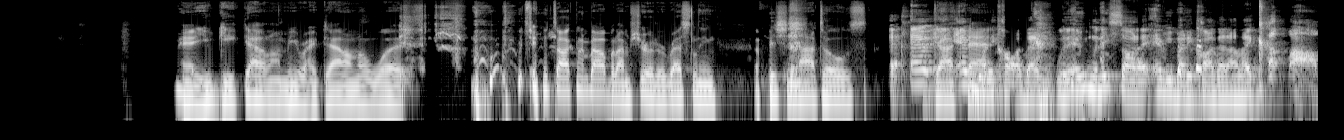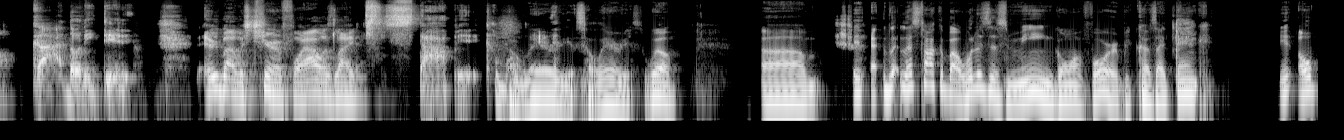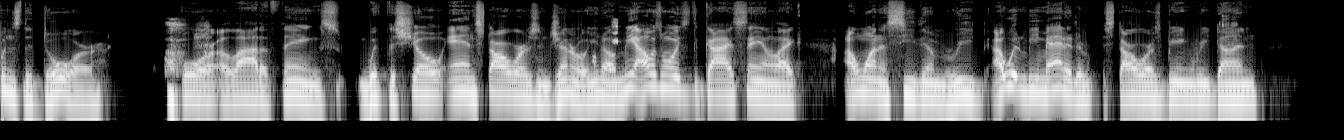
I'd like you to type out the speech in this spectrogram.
Man, you geeked out on me right there. I don't know what, what you're talking about, but I'm sure the wrestling aficionados got everybody that. called that when they saw that. Everybody called that. I'm like, come on, God, no, they did it. Everybody was cheering for it. I was like, stop it, come on, hilarious, man. hilarious. Well, um, it, let's talk about what does this mean going forward because I think it opens the door for a lot of things with the show and Star Wars in general. You know, me, I was always the guy saying like, I want to see them read. I wouldn't be mad at a Star Wars being redone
